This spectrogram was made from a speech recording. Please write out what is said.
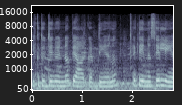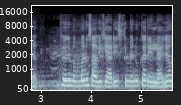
ਇੱਕ ਦੂਜੇ ਨੂੰ ਇੰਨਾ ਪਿਆਰ ਕਰਦੀਆਂ ਨਾ ਇਹ ਤਿੰਨ ਸਹੇਲੀਆਂ। ਫਿਰ ਉਹਦੀ ਮੰਮਾ ਨੂੰ ਸਾਵੀ ਕਹਿ ਰਹੀ ਸੀ ਕਿ ਮੈਨੂੰ ਘਰੇ ਲੈ ਜਾਓ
